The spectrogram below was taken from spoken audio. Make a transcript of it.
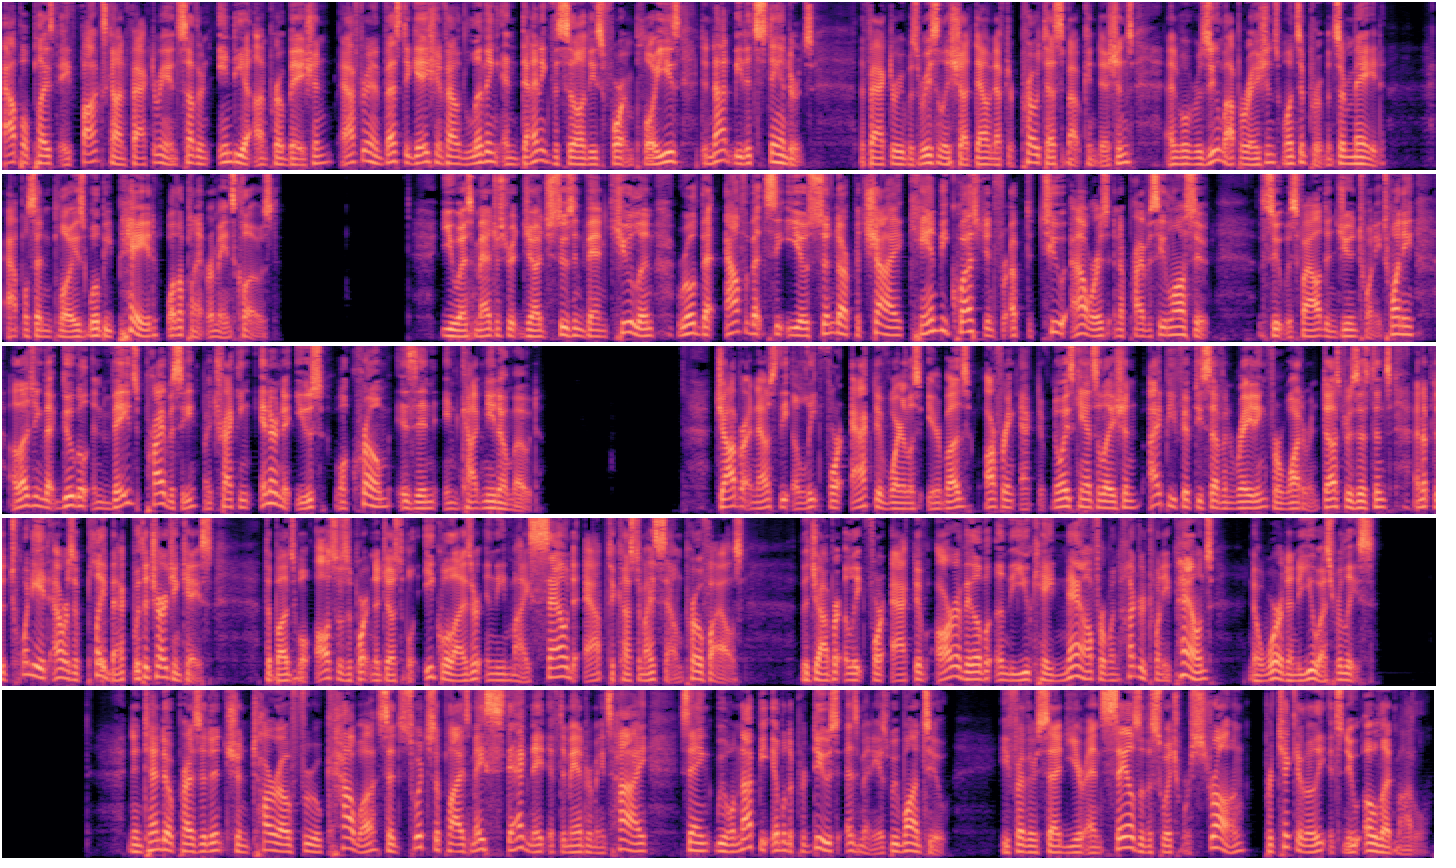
Apple placed a Foxconn factory in southern India on probation after an investigation found living and dining facilities for employees did not meet its standards. The factory was recently shut down after protests about conditions and will resume operations once improvements are made. Apple said employees will be paid while the plant remains closed. U.S. Magistrate Judge Susan Van Keulen ruled that Alphabet CEO Sundar Pichai can be questioned for up to two hours in a privacy lawsuit. The suit was filed in June 2020, alleging that Google invades privacy by tracking internet use while Chrome is in incognito mode. Jabra announced the Elite 4 active wireless earbuds, offering active noise cancellation, IP57 rating for water and dust resistance, and up to 28 hours of playback with a charging case. The buds will also support an adjustable equalizer in the My Sound app to customize sound profiles. The Jabra Elite 4 Active are available in the UK now for £120, no word on a US release. Nintendo president Shuntaro Furukawa said Switch supplies may stagnate if demand remains high, saying we will not be able to produce as many as we want to. He further said year-end sales of the Switch were strong, particularly its new OLED model.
